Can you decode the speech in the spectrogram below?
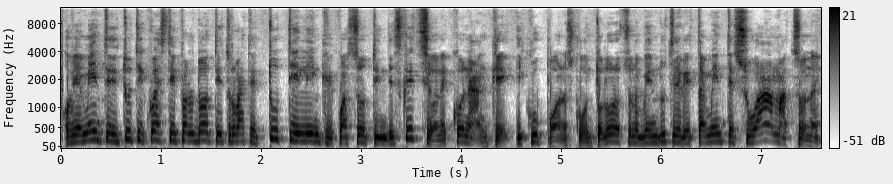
Ovviamente di tutti questi prodotti trovate tutti i link qua sotto in descrizione con anche i coupon sconto. Loro sono venduti direttamente su amazon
